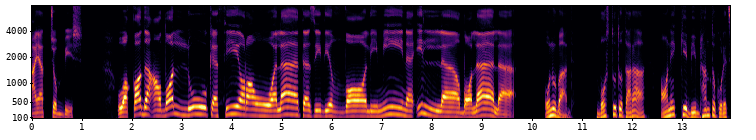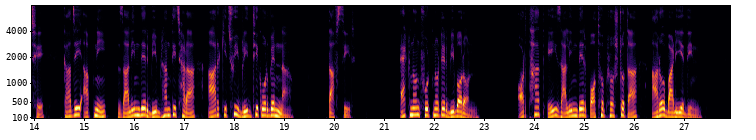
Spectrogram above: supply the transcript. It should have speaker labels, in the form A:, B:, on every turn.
A: আয়াত চব্বিশ وقد أضلوا كثيرا ولا تزد الظالمين إلا ضلالا
B: অনুবাদ বস্তুত তারা অনেককে বিভ্রান্ত করেছে কাজেই আপনি জালিমদের বিভ্রান্তি ছাড়া আর কিছুই বৃদ্ধি করবেন না তাফসির এক নং ফুটনোটের বিবরণ অর্থাৎ এই জালিমদের পথভ্রষ্টতা আরও বাড়িয়ে দিন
